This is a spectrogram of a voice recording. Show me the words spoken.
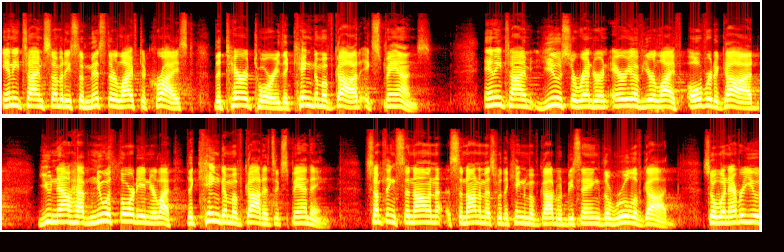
Anytime somebody submits their life to Christ, the territory, the kingdom of God expands. Anytime you surrender an area of your life over to God, you now have new authority in your life. The kingdom of God is expanding. Something synonymous with the kingdom of God would be saying the rule of God. So, whenever you,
